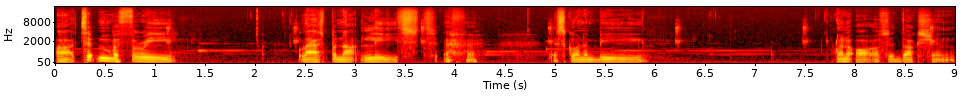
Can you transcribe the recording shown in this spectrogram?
Uh, tip number three, last but not least, it's going to be on the art of seduction.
